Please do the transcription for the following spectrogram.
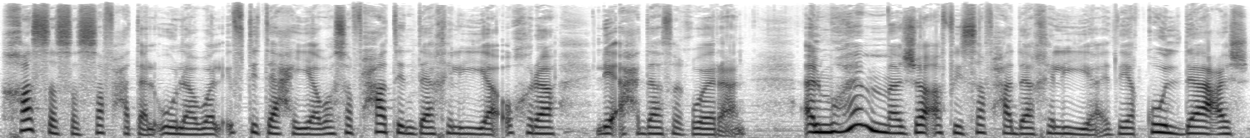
خصص الصفحة الأولى والافتتاحية وصفحات داخلية أخرى لأحداث غويران. المهم ما جاء في صفحة داخلية إذ يقول داعش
